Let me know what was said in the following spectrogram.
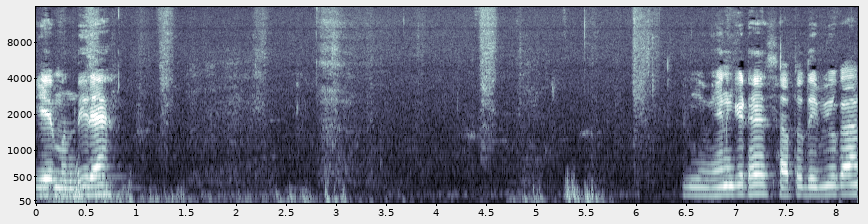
ये मंदिर है। ये मेन गेट है, सातों देवियों का।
